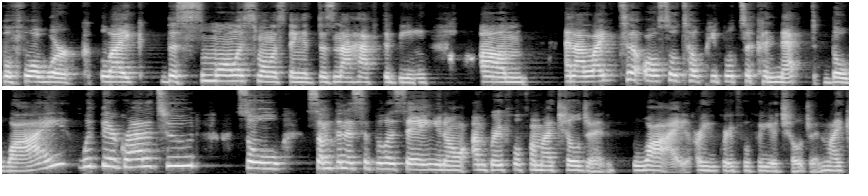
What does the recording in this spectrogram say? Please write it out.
before work, like the smallest, smallest thing. It does not have to be. Um, and I like to also tell people to connect the why with their gratitude. So something as simple as saying, you know, I'm grateful for my children. Why are you grateful for your children? Like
